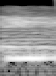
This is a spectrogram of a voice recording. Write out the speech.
you.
